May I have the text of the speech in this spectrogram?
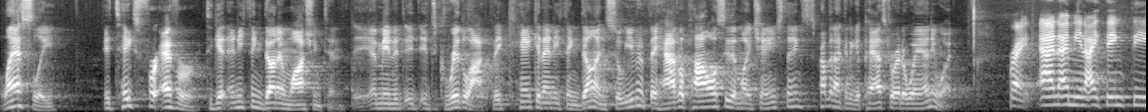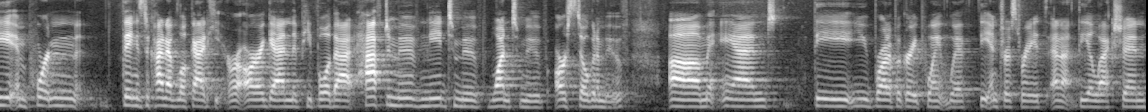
lastly, it takes forever to get anything done in Washington. I mean, it, it, it's gridlock. They can't get anything done. So even if they have a policy that might change things, it's probably not going to get passed right away anyway. Right. And I mean, I think the important things to kind of look at here are again the people that have to move, need to move, want to move, are still going to move. Um, and the you brought up a great point with the interest rates and the election.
